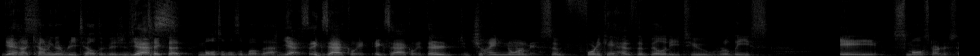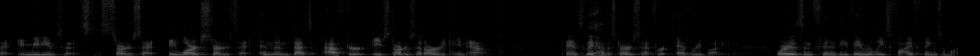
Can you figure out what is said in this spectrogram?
Yes. Not counting their retail divisions. Yes. Take that multiples above that. Yes, exactly, exactly. They're ginormous. So 40k has the ability to release a small starter set, a medium set, starter set, a large starter set, and then that's after a starter set already came out. And so they have a starter set for everybody. Whereas Infinity, they release five things a month.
